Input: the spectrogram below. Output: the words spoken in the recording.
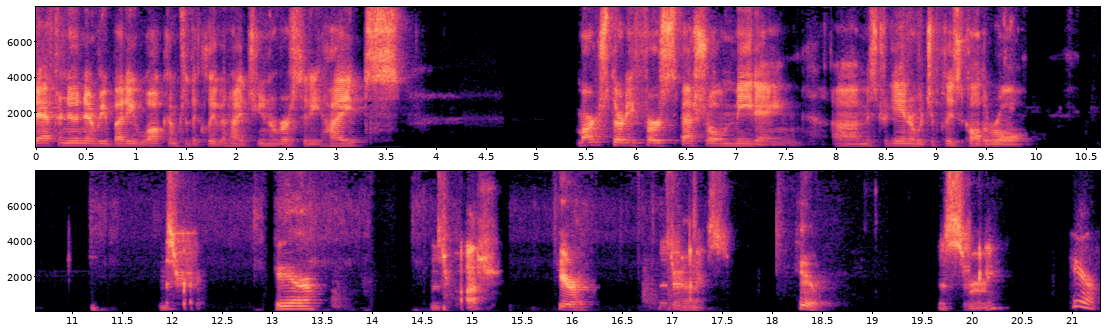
afternoon, everybody. Welcome to the Cleveland Heights University Heights March 31st special meeting. Uh, Mr. Gainer, would you please call the roll? Ms. Frick, Here. Mr. Posch, Here. Mr. Hennings, Here. Ms. Sourini, Here.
